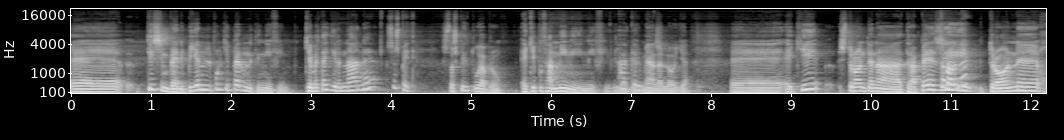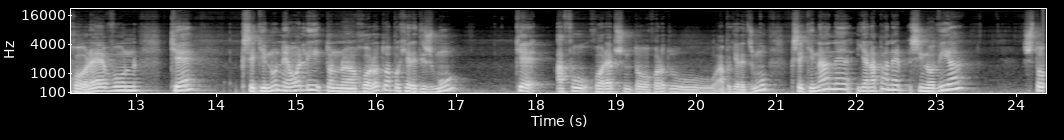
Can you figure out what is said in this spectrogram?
Ε, τι συμβαίνει, πηγαίνουν λοιπόν και παίρνουν την ύφη. Και μετά γυρνάνε Στο σπίτι. στο σπίτι του γαμπρού. Εκεί που θα μείνει η νύφη, δηλαδή, Ακριβώς. με άλλα λόγια. Ε, εκεί στρώνεται ένα τραπέζι, Τρώνε. τρώνε, χορεύουν και ξεκινούν όλοι τον χορό του αποχαιρετισμού και αφού χορέψουν το χορό του αποχαιρετισμού ξεκινάνε για να πάνε συνοδεία στο,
